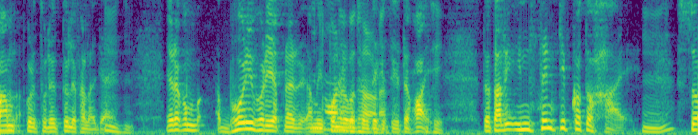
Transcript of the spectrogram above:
পাম্প করে তুলে তুলে ফেলা যায়। এরকম ভরি ভরি আপনার আমি পনেরো বছর দেখেছি এটা হয়। তো তাহলে ইনসেন্টিভ কত হাই সো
